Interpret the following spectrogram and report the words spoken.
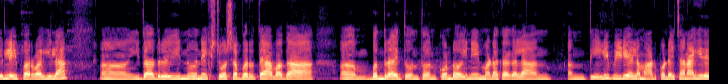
ಇರಲಿ, ಪರವಾಗಿಲ್ಲ. ಇದಾದರೆ ಇನ್ನು ನೆಕ್ಸ್ಟ್ ವರ್ಷ ಬರುತ್ತೆ. ಆವಾಗ ಬಂದ್ರಾಯ್ತು ಅಂತ ಅಂದ್ಕೊಂಡು ಇನ್ನೇನು ಮಾಡೋಕ್ಕಾಗಲ್ಲ ಅನ್ ಅಂತೇಳಿ ವಿಡಿಯೋ ಎಲ್ಲ ಮಾಡಿಕೊಂಡೆ. ಚೆನ್ನಾಗಿದೆ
